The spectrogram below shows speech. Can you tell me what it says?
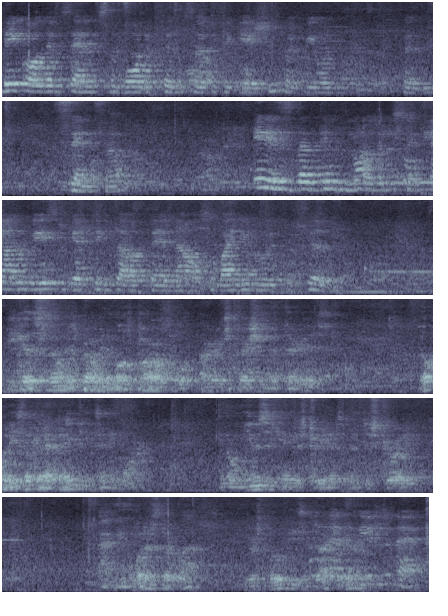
they call themselves the Board of Film Certification, but we all know it's the film censor, is that they, you know, there are so many other ways to get things out there now, so why do you do it for film? Because film is probably the most powerful art expression that there is. Nobody's looking at paintings anymore. You know, music industry has been destroyed. I mean, what is there left? There's movies and That's the documentaries. internet.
